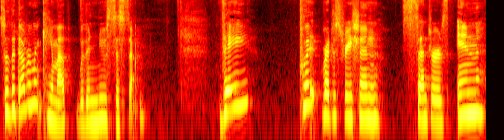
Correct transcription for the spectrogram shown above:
So the government came up with a new system. They put registration centers in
